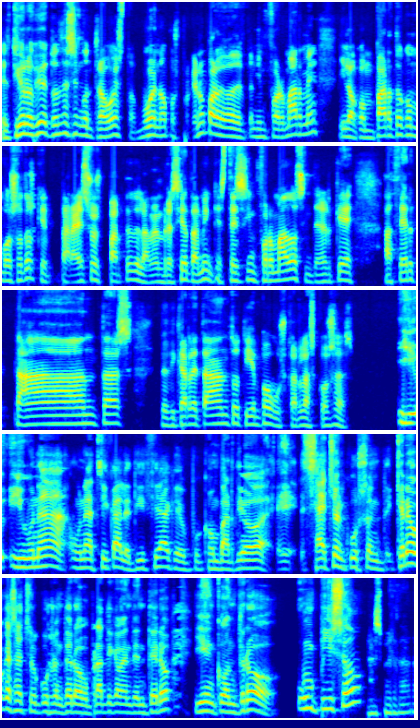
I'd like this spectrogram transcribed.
El tío lo vio, ¿dónde has encontrado esto? Bueno, pues porque no paro de, informarme y lo comparto con vosotros, que para eso es parte de la membresía también, que estéis informados sin tener que hacer tantas dedicarle tanto tiempo a buscar las cosas. Y, una, una, chica, Leticia, que compartió, eh, se ha hecho el curso, creo que se ha hecho el curso entero, prácticamente entero, y encontró un piso. Es verdad.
